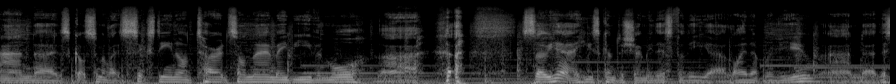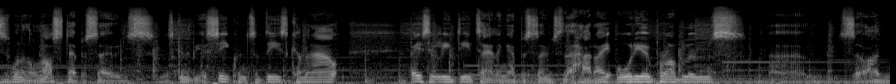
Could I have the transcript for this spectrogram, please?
and uh, it's got something like 16 odd turrets on there, maybe even more. Uh, so yeah, he's come to show me this for the uh, lineup review, and uh, this is one of the lost episodes. There's going to be a sequence of these coming out, basically detailing episodes that had audio problems. So I'm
